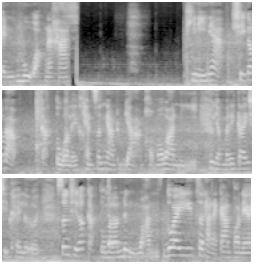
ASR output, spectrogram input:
เป็นบวกนะคะ ทีนี้เนี่ยชีก็แบบ กักตัวเลยแคนเซิลงานทุกอย่างของเมื่อวานนี้คือยังไม่ได้ใกล้ชิดใครเลย ซึ่งชีก็กักตัวมาแล้ว 1 วัน ด้วยสถานการณ์ตอนนี้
